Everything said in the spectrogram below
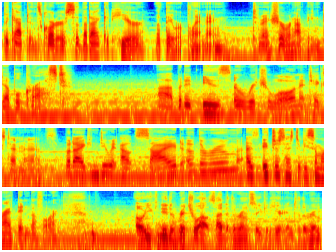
the captain's quarters so that I could hear what they were planning to make sure we're not being double crossed. Uh, but it is a ritual and it takes 10 minutes. But I can do it outside of the room as it just has to be somewhere I've been before. oh, you can do the ritual outside of the room so you could hear into the room.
